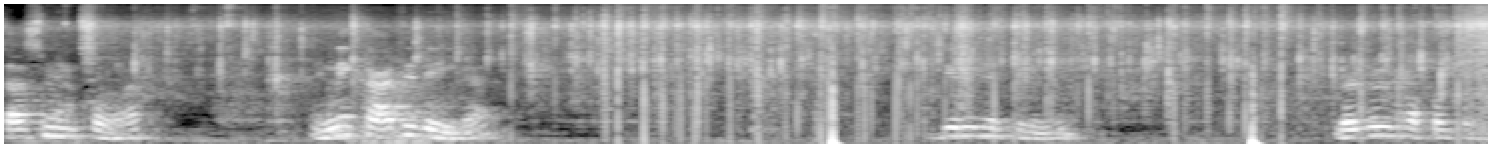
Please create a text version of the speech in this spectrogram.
ಸಾಸಿವೆ ಹಾಕ್ಕೊಳ್ಳ ಎಣ್ಣೆ ಕಾದಿದೆ ಈಗ. ಜೀರಿಗೆ ಹಾಕ್ತೀನಿ. ಬೆಳ್ಳುಳ್ಳಿ ಹಾಕೊಳ್ತೀನಿ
